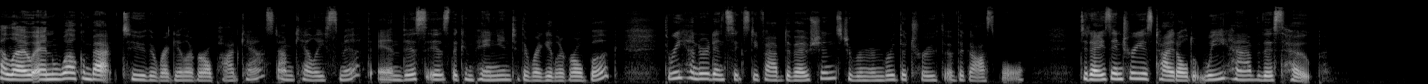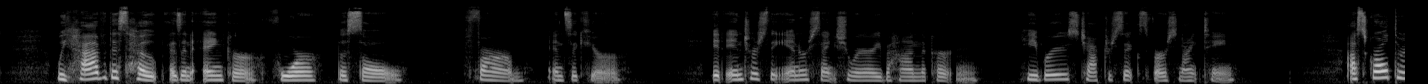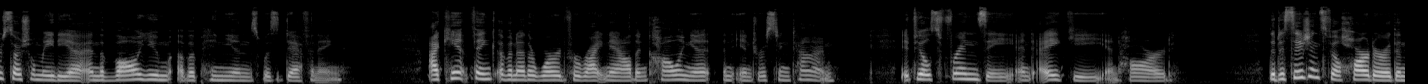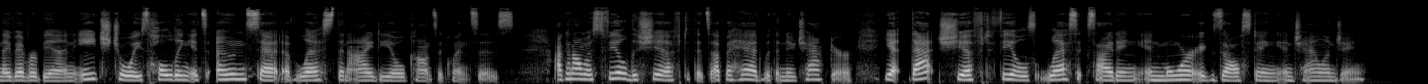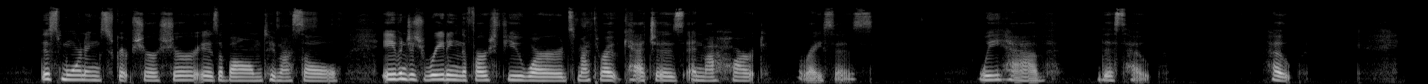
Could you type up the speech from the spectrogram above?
Hello, and welcome back to the Regular Girl Podcast. I'm Kelly Smith, and this is the companion to the Regular Girl book 365 Devotions to Remember the Truth of the Gospel. Today's entry is titled, We Have This Hope. We have this hope as an anchor for the soul, firm and secure. It enters the inner sanctuary behind the curtain. Hebrews chapter 6 verse 19. I scrolled through social media and the volume of opinions was deafening. I can't think of another word for right now than calling it an interesting time. It feels frenzy and achy and hard. The decisions feel harder than they've ever been, each choice holding its own set of less than ideal consequences. I can almost feel the shift that's up ahead with a new chapter, yet that shift feels less exciting and more exhausting and challenging. This morning's scripture sure is a balm to my soul. Even just reading the first few words, my throat catches and my heart races. We have this hope. Hope.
